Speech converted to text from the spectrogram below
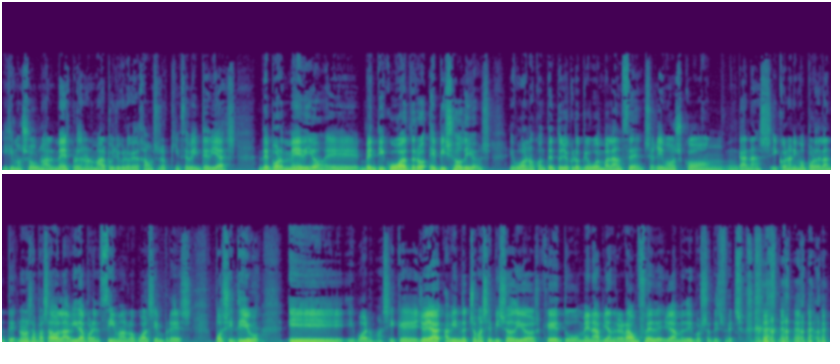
hicimos solo uno al mes, pero de normal, pues yo creo que dejamos esos 15, 20 días de por medio. 24 eh, episodios. Y bueno, contento. Yo creo que buen balance. Seguimos con ganas y con ánimo por delante. No nos ha pasado la vida por encima, lo cual siempre es positivo. Y, bueno, así que yo ya habiendo hecho más episodios que tu Men Up y Underground, Fede, yo ya me doy por satisfecho.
